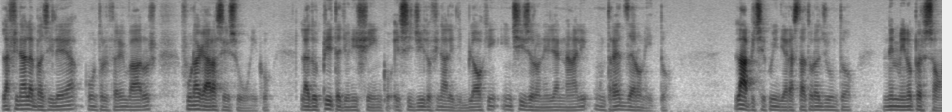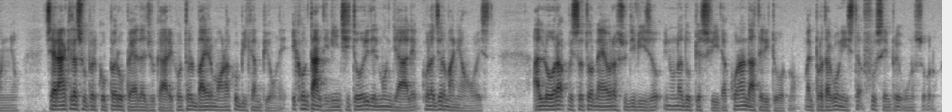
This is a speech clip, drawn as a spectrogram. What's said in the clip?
La finale a Basilea contro il Ferencváros fu una gara a senso unico la doppietta di Onishenko e il sigillo finale di Blocking incisero negli annali un 3-0 netto. L'apice quindi era stato raggiunto? Nemmeno per sogno. C'era anche la Supercoppa europea da giocare contro il Bayern Monaco bicampione e con tanti vincitori del mondiale con la Germania Ovest. Allora questo torneo era suddiviso in una doppia sfida con andata e ritorno, ma il protagonista fu sempre uno solo.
